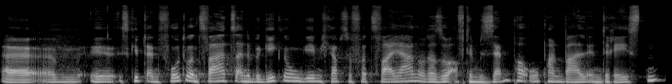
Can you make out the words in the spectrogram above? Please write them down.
Äh, ähm, äh, es gibt ein Foto und zwar hat es eine Begegnung gegeben, ich glaube so vor zwei Jahren oder so, auf dem Semper Opernball in Dresden.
